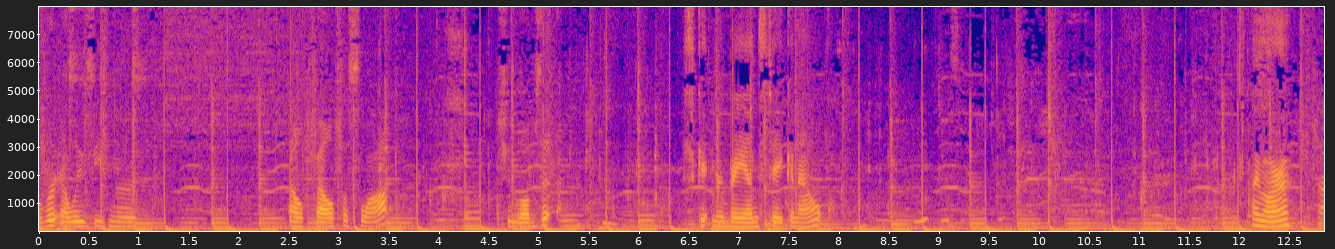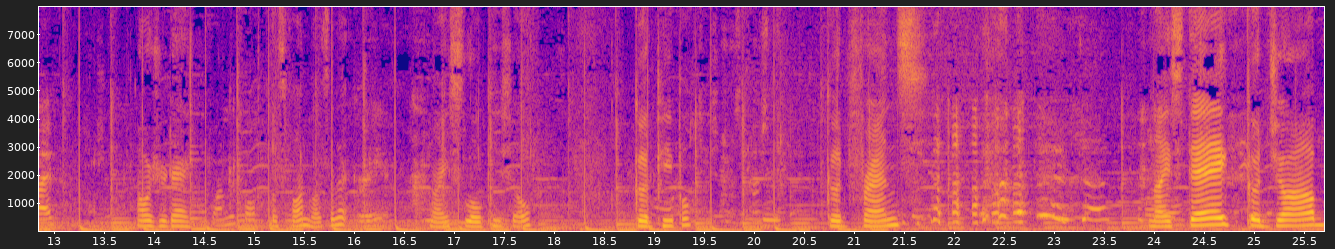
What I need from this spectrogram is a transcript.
Over, Ellie's eating her alfalfa slop. She loves it. She's getting her bands taken out. Hi, Mara. Hi. How was your day? Wonderful. It was fun, wasn't it? Great. Nice low-key show. Good people. Good friends. nice day. Good job.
